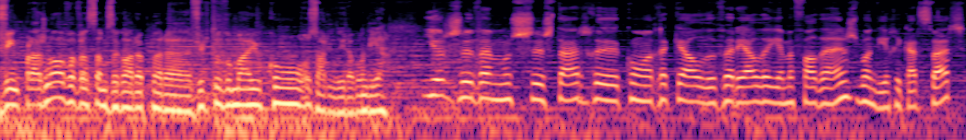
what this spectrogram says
20 para as 9, avançamos agora para a Virtude do Meio com Rosário Lira. Bom dia. E hoje vamos estar eh, com a Raquel Varela e a Mafalda Anjo. Bom dia, Ricardo Soares.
